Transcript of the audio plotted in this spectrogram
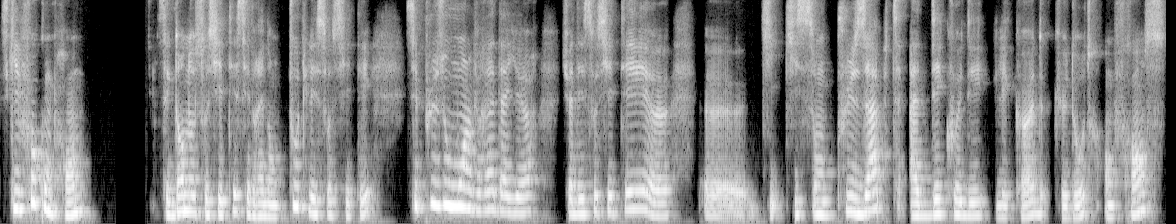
Ce qu'il faut comprendre, c'est que dans nos sociétés, c'est vrai dans toutes les sociétés, c'est plus ou moins vrai d'ailleurs. Tu as des sociétés qui, qui, sont plus aptes à décoder les codes que d'autres. En France,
